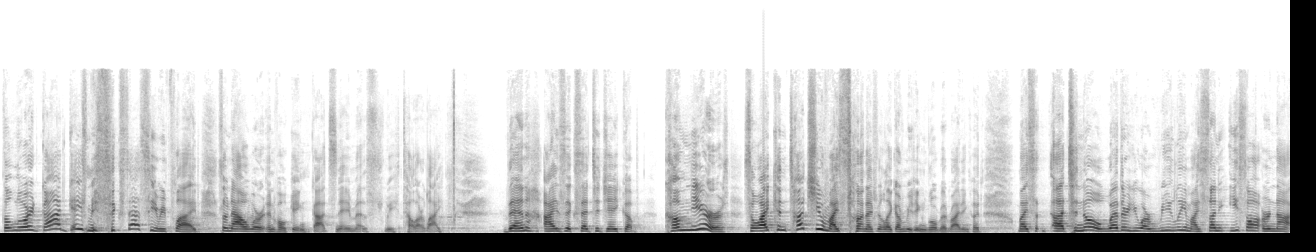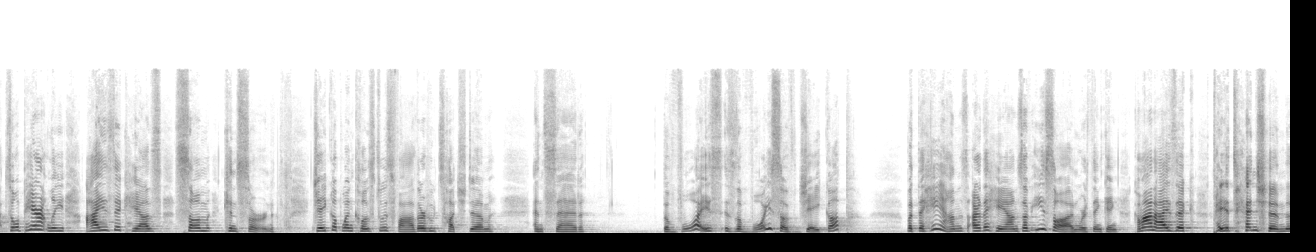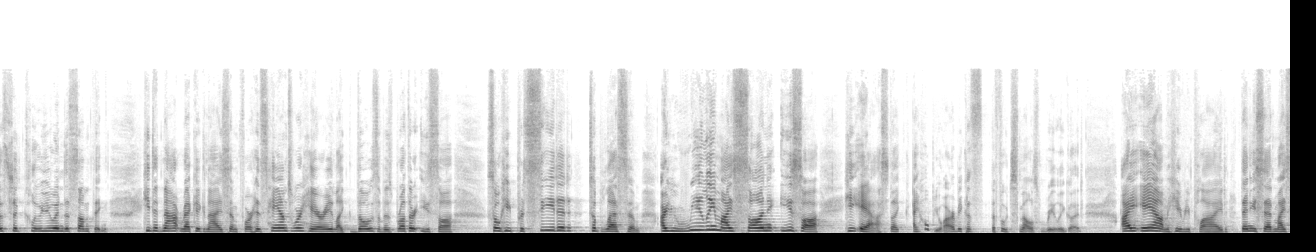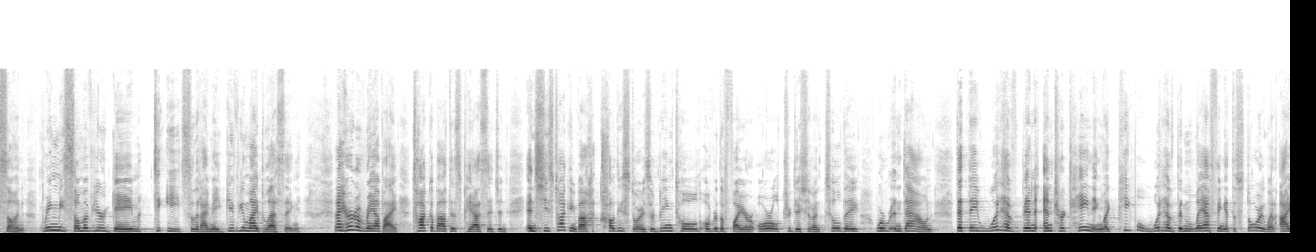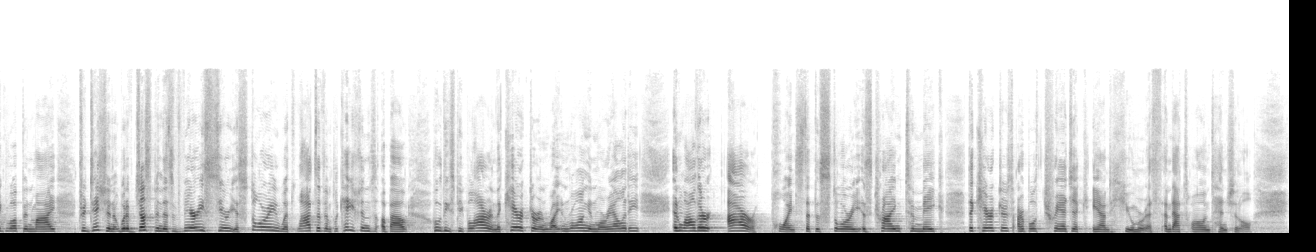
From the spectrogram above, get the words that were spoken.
The Lord God gave me success, he replied. So now we're invoking God's name as we tell our lie. Then Isaac said to Jacob, Come near so I can touch you, my son. I feel like I'm reading Little Red Riding Hood. My, uh, to know whether you are really my son Esau or not. So apparently, Isaac has some concern. Jacob went close to his father, who touched him and said, the voice is the voice of Jacob, but the hands are the hands of Esau. And we're thinking, come on, Isaac, pay attention. This should clue you into something. He did not recognize him, for his hands were hairy like those of his brother Esau. So he proceeded to bless him. Are you really my son Esau? He asked. Like, I hope you are, because the food smells really good. I am, he replied. Then he said, My son, bring me some of your game to eat so that I may give you my blessing. And I heard a rabbi talk about this passage, and, and she's talking about how these stories are being told over the fire, oral tradition, until they were written down, that they would have been entertaining. Like people would have been laughing at the story when I grew up in my tradition. It would have just been this very serious story with lots of implications about who these people are and the character and right and wrong and morality. And while there are points that the story is trying to make. The characters are both tragic and humorous, and that's all intentional.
